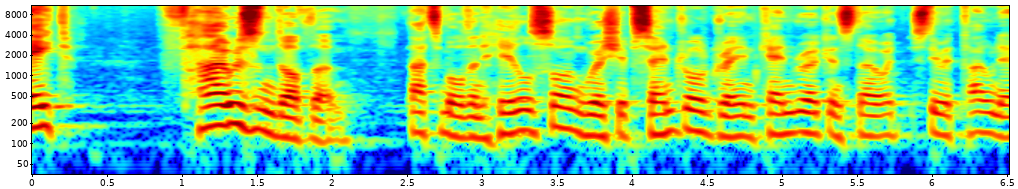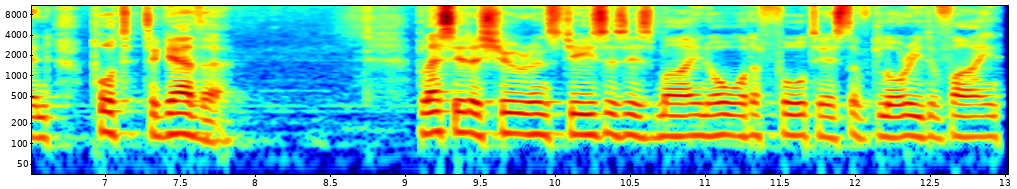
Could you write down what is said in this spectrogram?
8,000 of them that's more than Hillsong, Worship Central, Graham Kendrick, and Stuart Townend put together. Blessed assurance, Jesus is mine. Oh, what a foretaste of glory divine.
